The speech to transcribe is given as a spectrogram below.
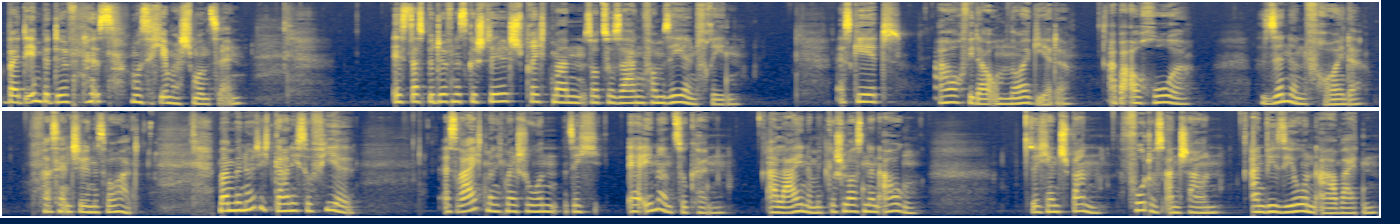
Bei dem Bedürfnis muss ich immer schmunzeln. Ist das Bedürfnis gestillt, spricht man sozusagen vom Seelenfrieden. Es geht auch wieder um Neugierde, aber auch Ruhe, Sinnenfreude was ein schönes Wort. Man benötigt gar nicht so viel. Es reicht manchmal schon, sich erinnern zu können, alleine mit geschlossenen Augen. Sich entspannen, Fotos anschauen, an Visionen arbeiten.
